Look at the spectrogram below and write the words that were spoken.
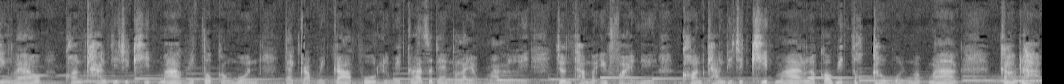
ริง ๆ แล้วค่อนข้างที่จะคิดมากวิตกกังวล แต่กลับไม่กล้าพูดหรือไม่กล้าแสดงอะไรออกมาเลย จนทำให้อีกฝ่ายหนึ่งค่อนข้างที่จะคิดมาก แล้วก็วิตกกังวลมากๆก้าวดาบ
